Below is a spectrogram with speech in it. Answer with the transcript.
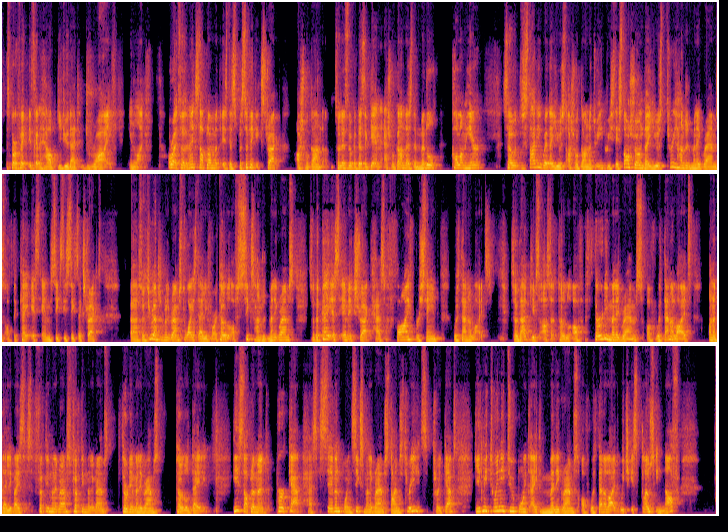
It's perfect. It's going to help give you that drive in life. All right. So the next supplement is the specific extract ashwagandha. So let's look at this again. Ashwagandha is the middle column here. So the study where they used ashwagandha to increase testosterone, they used 300 milligrams of the KSM66 extract. Uh, so 300 milligrams twice daily for a total of 600 milligrams. So the KSM extract has 5% withanolides. So that gives us a total of 30 milligrams of withanolides on a daily basis 15 milligrams, 15 milligrams, 30 milligrams total daily. His supplement per cap has 7.6 milligrams times three, it's three caps, give me 22.8 milligrams of withanolide, which is close enough.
